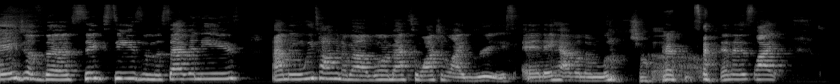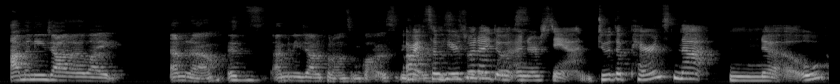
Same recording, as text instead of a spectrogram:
age of the 60s and the 70s i mean we talking about going back to watching like grease and they have on them little shorts. Oh. and it's like i'm gonna need y'all to like i don't know it's i'm gonna need y'all to put on some clothes All right, so here's what I don't understand. Do the parents not know?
